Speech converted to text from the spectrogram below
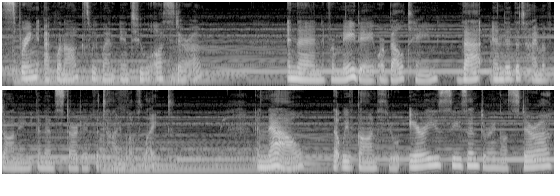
spring equinox, we went into Ostara. And then for May Day or Beltane, that ended the time of dawning and then started the time of light. And now that we've gone through Aries season during Ostara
